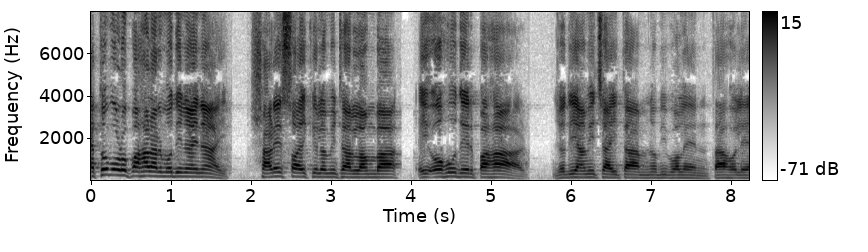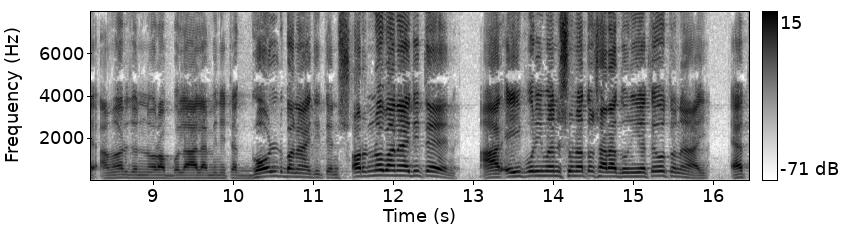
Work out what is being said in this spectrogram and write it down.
এত বড় পাহাড় আর মদিনায় নাই। সাড়ে ছয় কিলোমিটার লম্বা এই অহুদের পাহাড়। যদি আমি চাইতাম, নবী বলেন, তাহলে আমার জন্য রব্বুল আলমিন এটা গোল্ড বানায় দিতেন, স্বর্ণ বানায় দিতেন। আর এই পরিমাণ সোনা তো সারা দুনিয়াতেও তো নাই। এত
